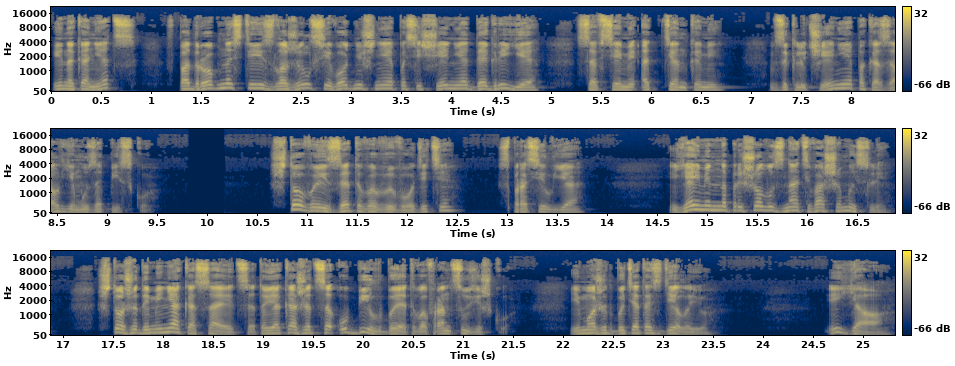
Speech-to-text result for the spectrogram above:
и, наконец, в подробности изложил сегодняшнее посещение Дегрие со всеми оттенками в заключение показал ему записку. «Что вы из этого выводите?» — спросил я. «Я именно пришел узнать ваши мысли. Что же до меня касается, то я, кажется, убил бы этого французишку. И, может быть, это сделаю». «И я»,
